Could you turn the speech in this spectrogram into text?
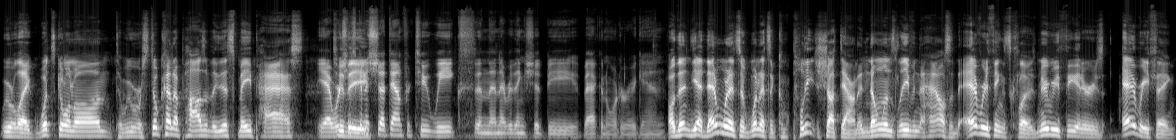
we were like, "What's going on?" to we were still kind of positive this may pass. Yeah, we're just the- going to shut down for two weeks, and then everything should be back in order again. Oh, then yeah, then when it's a when it's a complete shutdown and no one's leaving the house and everything's closed, movie theaters, everything.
